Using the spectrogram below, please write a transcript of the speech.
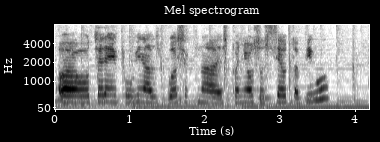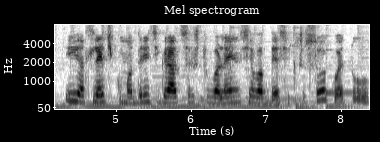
А, от 7.30 сблъсък на Еспаньол с Селта Виго. И Атлетико Мадрид играят срещу Валенсия в 10 часа, което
